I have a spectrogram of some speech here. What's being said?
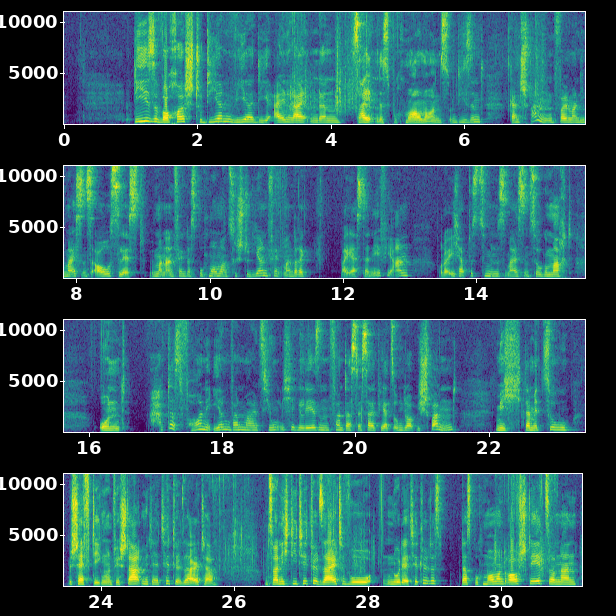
Diese Woche studieren wir die einleitenden Seiten des Buch Mormons und die sind ganz spannend, weil man die meistens auslässt. Wenn man anfängt, das Buch Mormon zu studieren, fängt man direkt bei erster Nephi an. Oder ich habe das zumindest meistens so gemacht. Und habe das vorne irgendwann mal als Jugendliche gelesen und fand das deshalb jetzt unglaublich spannend, mich damit zu beschäftigen. Und wir starten mit der Titelseite. Und zwar nicht die Titelseite, wo nur der Titel des das Buch Mormon draufsteht, sondern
